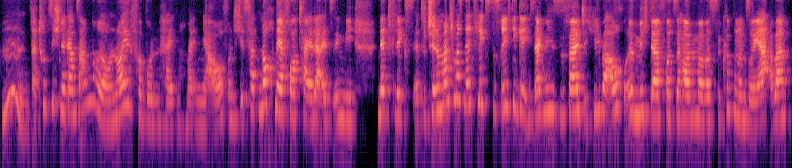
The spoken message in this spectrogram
hm, da tut sich eine ganz andere und neue Verbundenheit nochmal in mir auf. Und ich, es hat noch mehr Vorteile, als irgendwie Netflix äh, zu chillen. Und manchmal ist Netflix das Richtige. Ich sage nicht, es ist falsch. Ich liebe auch, äh, mich da vorzuhauen, immer was zu gucken und so, ja. Aber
